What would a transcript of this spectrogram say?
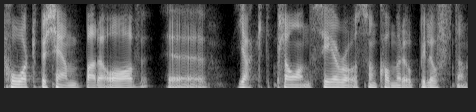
hårt bekämpade av eh, jaktplan, Zero, som kommer upp i luften.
